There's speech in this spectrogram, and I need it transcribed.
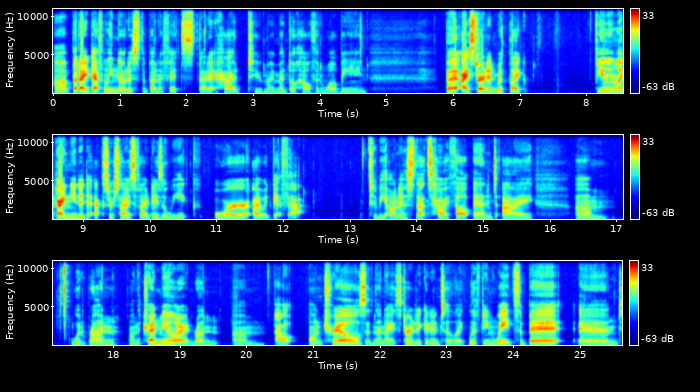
Uh, but I definitely noticed the benefits that it had to my mental health and well being. But I started with like feeling like I needed to exercise five days a week or I would get fat. To be honest, that's how I felt. And I um, would run on the treadmill or I'd run um, out on trails. And then I started to get into like lifting weights a bit. And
